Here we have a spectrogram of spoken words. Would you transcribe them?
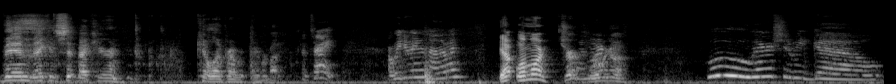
then they can sit back here and kill everybody. That's right. Are we doing another one? Yep, one more. Sure. One Where we more? going? Ooh, where should we go?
